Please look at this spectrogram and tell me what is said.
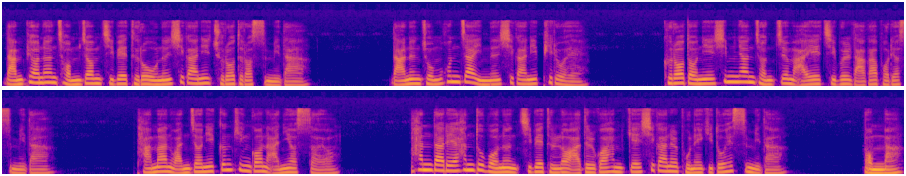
남편은 점점 집에 들어오는 시간이 줄어들었습니다. 나는 좀 혼자 있는 시간이 필요해. 그러더니 10년 전쯤 아예 집을 나가 버렸습니다. 다만 완전히 끊긴 건 아니었어요. 한 달에 한두 번은 집에 들러 아들과 함께 시간을 보내기도 했습니다. 엄마,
